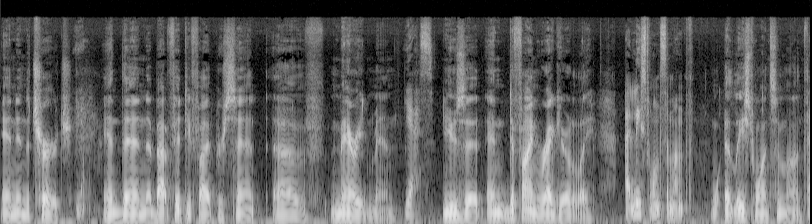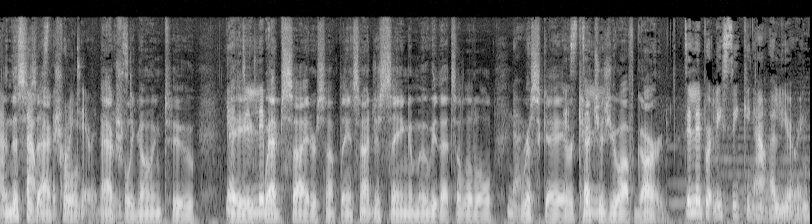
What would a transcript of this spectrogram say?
and in the church, yeah. and then about fifty-five percent of married men, yes, use it and define regularly, at least once a month at least once a month. That, and this is actual, actually going to yeah, a website or something. It's not just seeing a movie that's a little no, risque or catches del- you off guard. Deliberately seeking out alluring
